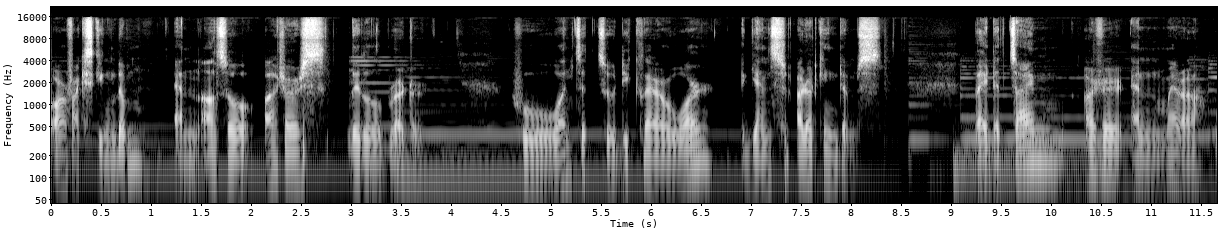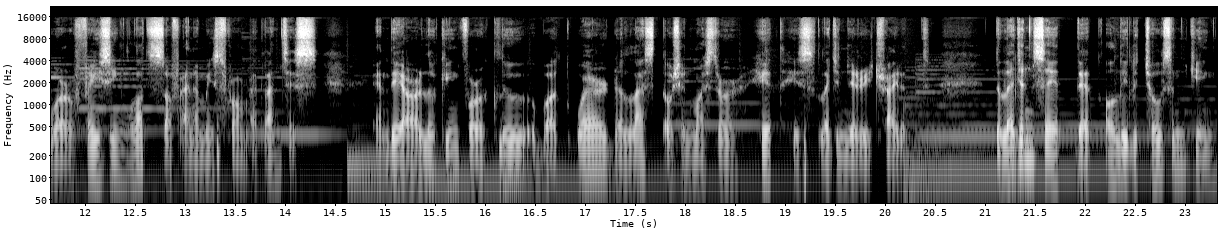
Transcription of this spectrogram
Orphax Kingdom, and also Arthur's little brother, who wanted to declare war against other kingdoms. By that time, Arthur and Mera were facing lots of enemies from Atlantis, and they are looking for a clue about where the last Ocean Master hid his legendary trident. The legend said that only the chosen king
